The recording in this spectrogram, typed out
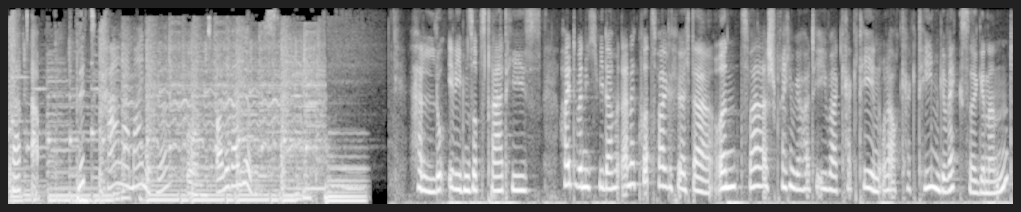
färbt ab mit Carla Meinecke und Oliver Jürgens. Hallo ihr lieben Substratis. Heute bin ich wieder mit einer Kurzfolge für euch da. Und zwar sprechen wir heute über Kakteen oder auch Kakteengewächse genannt.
